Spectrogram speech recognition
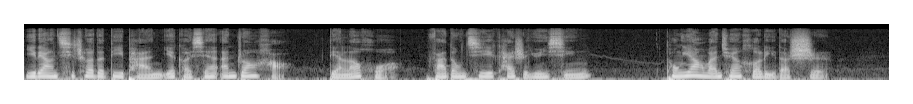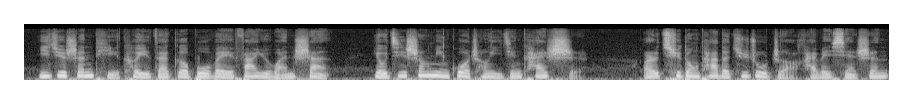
一辆汽车的地盘也可先安装好，点了火，发动机开始运行。同样完全合理的是，一具身体可以在各部位发育完善，有机生命过程已经开始，而驱动它的居住者还未现身。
